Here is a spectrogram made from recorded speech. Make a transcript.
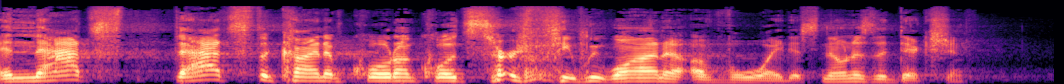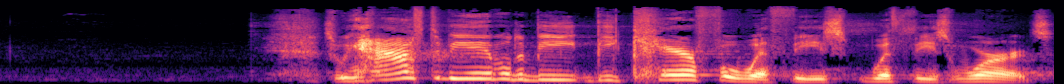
And that's, that's the kind of quote unquote certainty we want to avoid. It's known as addiction. So we have to be able to be, be careful with these, with these words.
